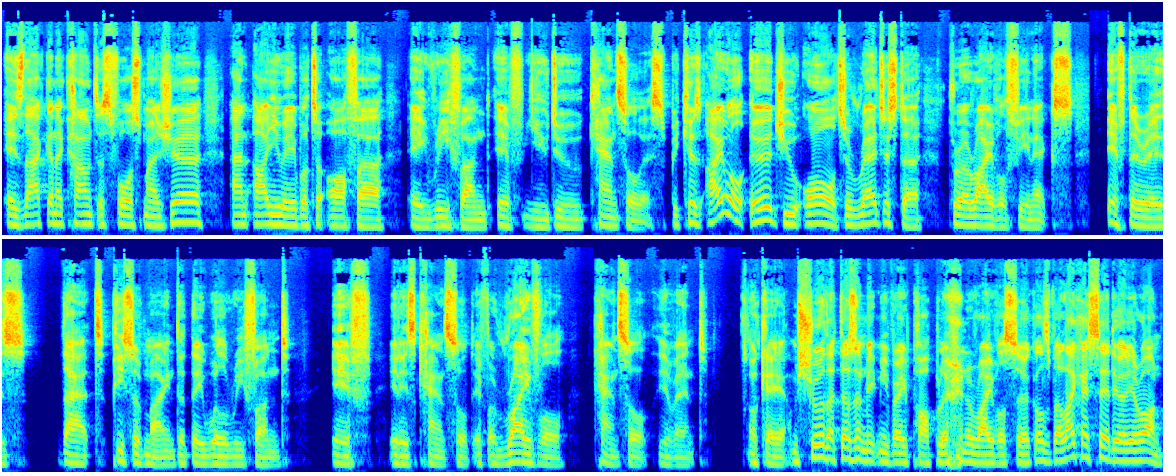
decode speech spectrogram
is that going to count as force majeure? And are you able to offer a refund if you do cancel this? Because I will urge you all to register for Arival Phoenix if there is that peace of mind that they will refund if it is cancelled, if Arival cancel the event. Okay, I'm sure that doesn't make me very popular in Arival circles, but like I said earlier on,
